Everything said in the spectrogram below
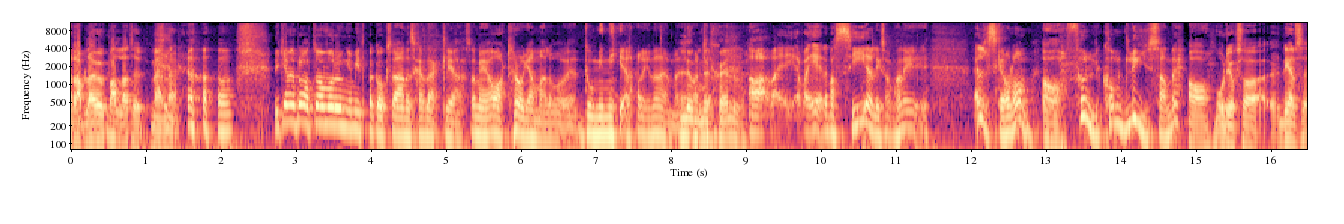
rabbla upp alla typ. Men eh, Vi kan väl prata om vår unge mittback också, Anes Chadaklia, som är 18 år gammal och eh, dominerar i den här ma- Lugnet matchen. själg. Ja, vad är, vad är det man ser liksom? Han är... Älskar honom! ja, Fullkomligt lysande. ja, och det är också dels eh,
